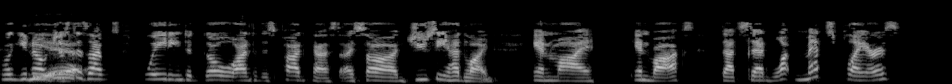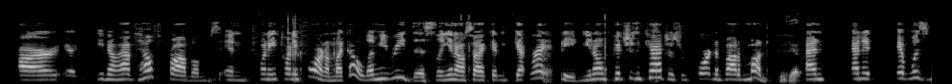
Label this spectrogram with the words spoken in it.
Well, you know, just as I was waiting to go onto this podcast, I saw a juicy headline in my inbox that said, what Mets players are, you know, have health problems in 2024. And I'm like, oh, let me read this, you know, so I can get ready. You know, pitchers and catchers report in about a month. Yep. And, and it, it was,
